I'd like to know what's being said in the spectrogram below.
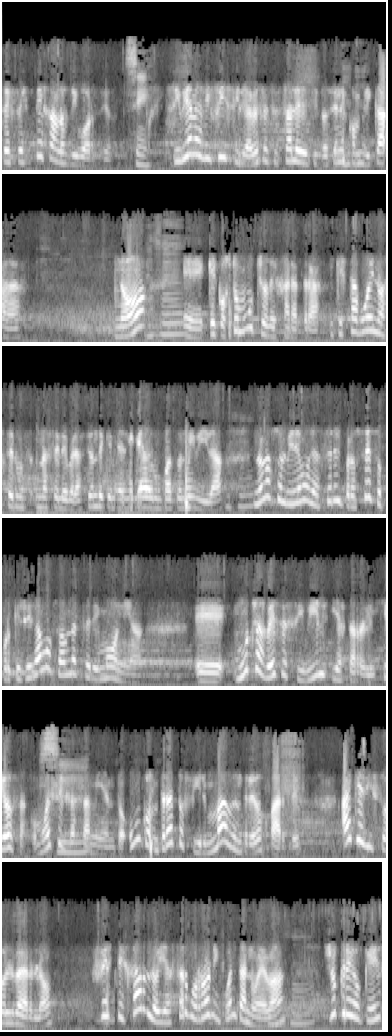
se festejan los divorcios? Sí. Si bien es difícil y a veces se sale de situaciones complicadas, ¿no? Eh, que costó mucho dejar atrás y que está bueno hacer un- una celebración de que me, me queda dar un paso en mi vida, no nos olvidemos de hacer el proceso porque llegamos a una ceremonia eh, muchas veces civil y hasta religiosa, como es el casamiento, un contrato firmado entre dos partes, hay que disolverlo, festejarlo y hacer borrón y cuenta nueva, yo creo que es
